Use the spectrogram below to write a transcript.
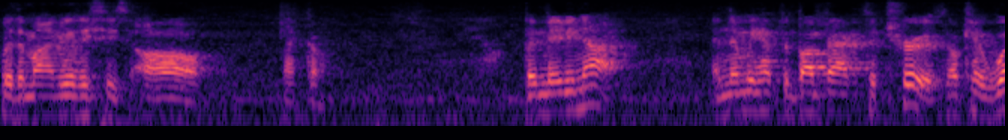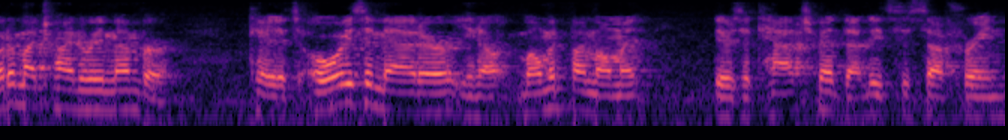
where the mind really sees, oh, let go. But maybe not. And then we have to bump back to truth. Okay, what am I trying to remember? Okay, it's always a matter, you know, moment by moment, there's attachment that leads to suffering,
